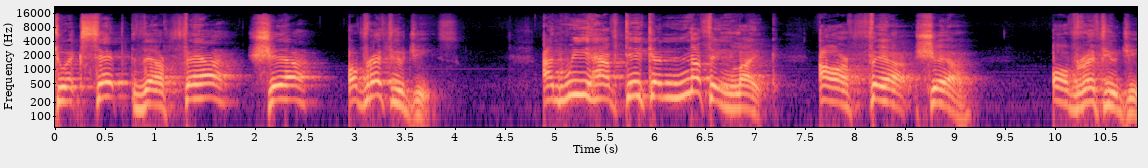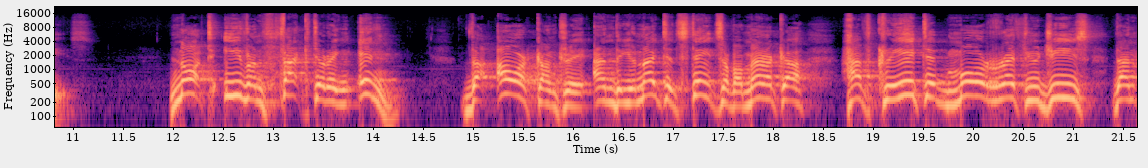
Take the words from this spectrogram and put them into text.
to accept their fair share of refugees. And we have taken nothing like our fair share of refugees, not even factoring in that our country and the United States of America have created more refugees than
